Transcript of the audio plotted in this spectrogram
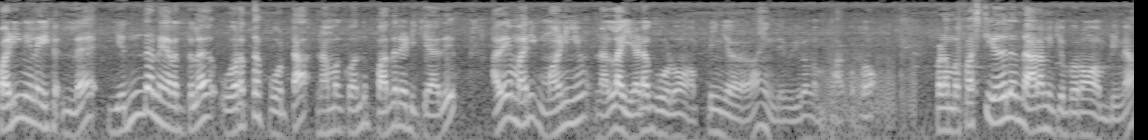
படிநிலைகளில் எந்த நேரத்தில் உரத்தை போட்டால் நமக்கு வந்து பதறடிக்காது? அதே மாதிரி மணியும் நல்லா எடை கூடும் அப்படிங்கிறத தான் இந்த வீடியோ நம்ம பார்க்க போகிறோம் இப்போ நம்ம ஃபஸ்ட்டு எதுலேருந்து ஆரம்பிக்க போகிறோம் அப்படின்னா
